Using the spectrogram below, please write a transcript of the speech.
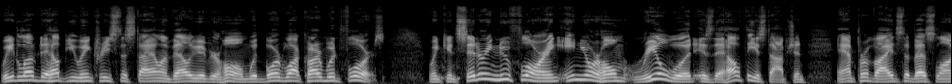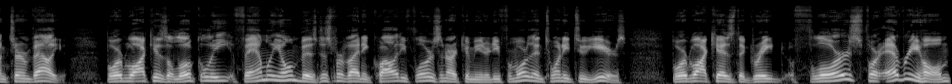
we'd love to help you increase the style and value of your home with Boardwalk Hardwood Floors. When considering new flooring in your home, real wood is the healthiest option and provides the best long term value. Boardwalk is a locally family owned business providing quality floors in our community for more than 22 years. Boardwalk has the great floors for every home,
